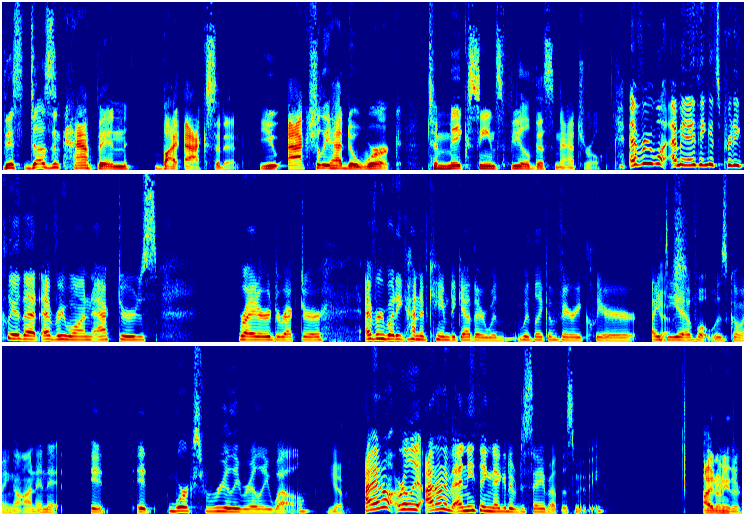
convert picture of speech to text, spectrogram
this doesn't happen by accident. You actually had to work to make scenes feel this natural. Everyone, I mean, I think it's pretty clear that everyone, actors, writer, director, everybody kind of came together with with like a very clear idea Yes. of what was going on, and it it it works really really well. Yeah. I don't really, I don't have anything negative to say about this movie. I don't either.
